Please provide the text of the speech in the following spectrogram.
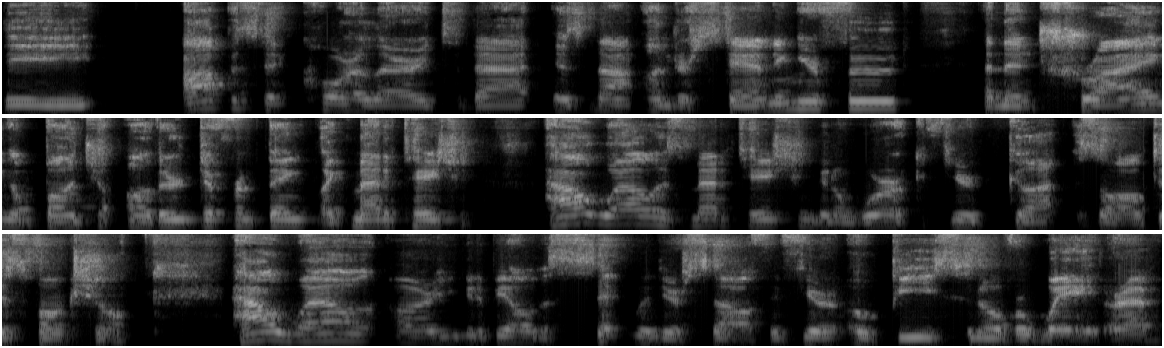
the opposite corollary to that is not understanding your food and then trying a bunch of other different things like meditation. How well is meditation going to work if your gut is all dysfunctional? How well are you going to be able to sit with yourself if you're obese and overweight or have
